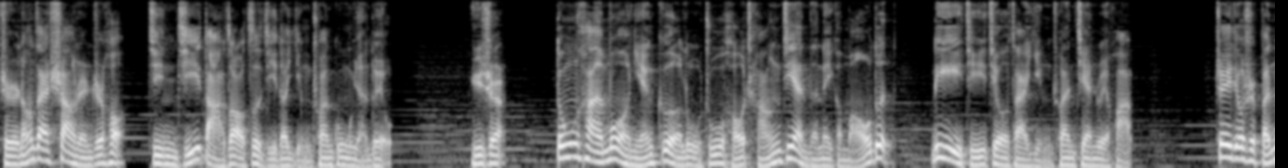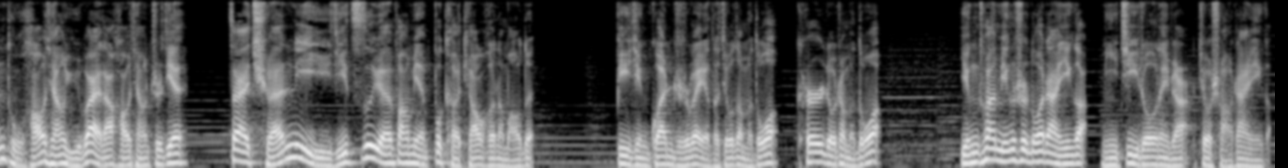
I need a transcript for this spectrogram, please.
只能在上任之后紧急打造自己的颍川公务员队伍。于是，东汉末年各路诸侯常见的那个矛盾，立即就在颍川尖锐化了。这就是本土豪强与外来豪强之间在权力以及资源方面不可调和的矛盾。毕竟官职位子就这么多，坑儿就这么多，颍川名士多占一个，你冀州那边就少占一个。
